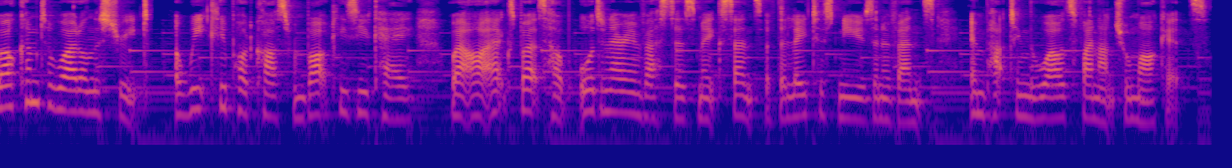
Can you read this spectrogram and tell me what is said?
Welcome to Word on the Street, a weekly podcast from Barclays UK, where our experts help ordinary investors make sense of the latest news and events impacting the world's financial markets.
